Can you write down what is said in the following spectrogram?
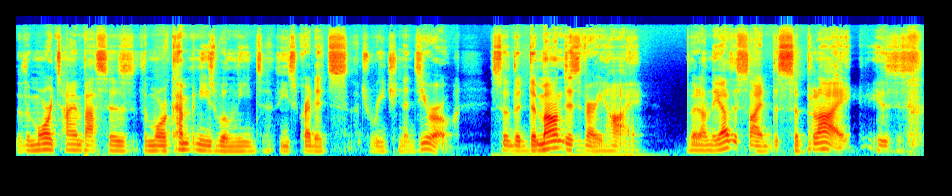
the more time passes, the more companies will need these credits to reach net zero. So the demand is very high. But on the other side, the supply is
